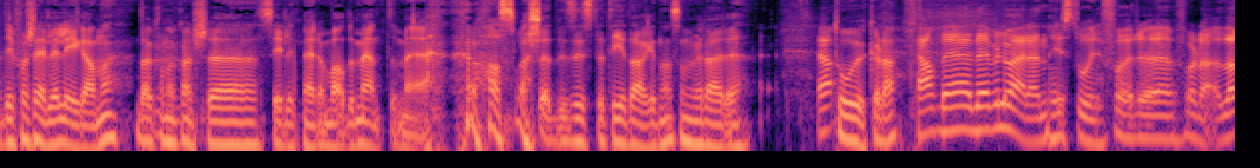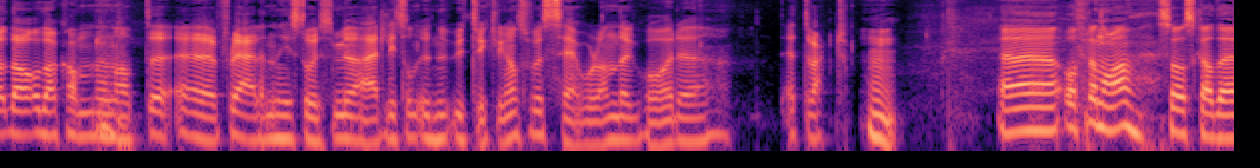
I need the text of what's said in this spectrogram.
de forskjellige ligaene. Da kan du Mm. kanskje si litt mer om hva du mente med hva som har skjedd de siste ti dagene, som vil være Ja. to uker da. Ja, det, det vil være en historie for, eh, for deg. Da, da, og da kan det at eh, For det er en historie som er litt sånn under utviklinga, så får vi se hvordan det går eh, etter hvert. Mm. Eh, og fra nå av så skal det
